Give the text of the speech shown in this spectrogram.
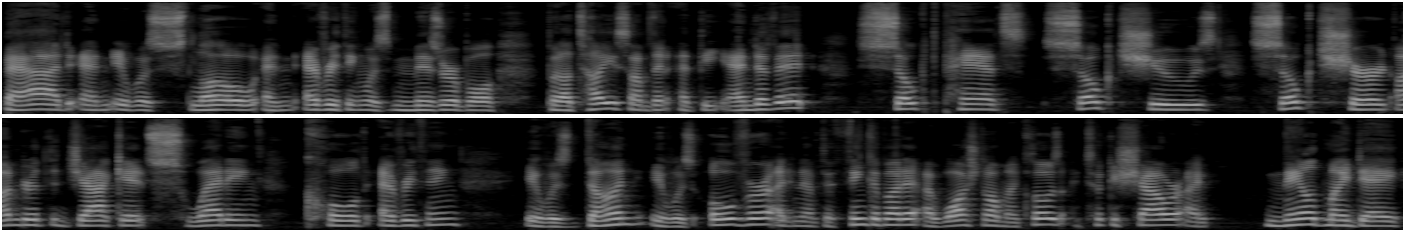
bad and it was slow and everything was miserable. But I'll tell you something at the end of it, soaked pants, soaked shoes, soaked shirt under the jacket, sweating, cold everything. It was done. It was over. I didn't have to think about it. I washed all my clothes. I took a shower. I nailed my day.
